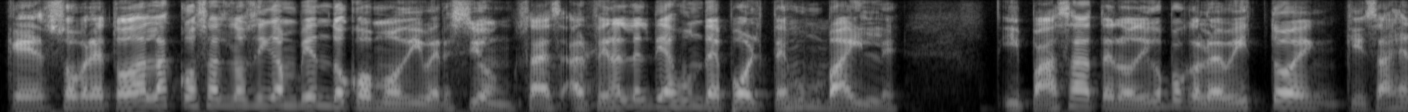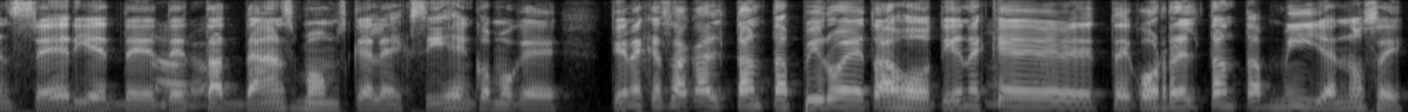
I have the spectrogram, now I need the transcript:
que, sobre todas las cosas lo sigan viendo como diversión. O sea, al final del día es un deporte, es un baile. Y pasa, te lo digo porque lo he visto en quizás en series de, de estas dance moms que le exigen como que tienes que sacar tantas piruetas o tienes que este, correr tantas millas, no sé.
